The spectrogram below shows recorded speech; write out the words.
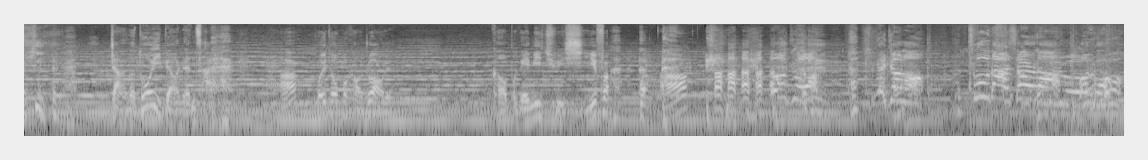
长得多一表人才啊！回头不考状元，可不给你娶媳妇儿 啊！帮主，严长老，出大事了！帮主，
